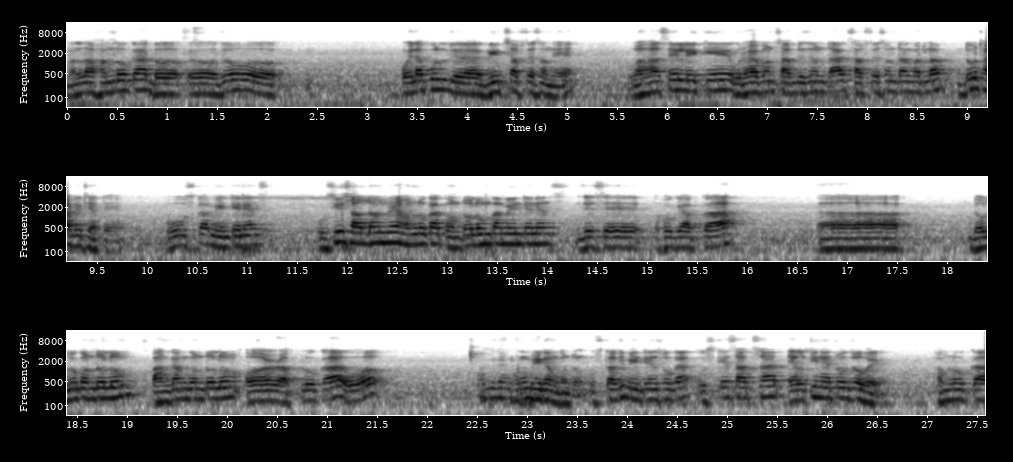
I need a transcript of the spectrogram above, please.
मतलब हम लोग का दो, जो कोयलापुल ग्रिड सब स्टेशन है, वहाँ से लेके उधारबन सब डिवीज़न तक सब स्टेशन तक मतलब दो थर्टी थी आते हैं। वो उसका मेंटेनेंस उसी शटडाउन में हम लोग का कंट्रोल रूम का मेंटेनेंस जैसे हो गया आपका Dolu control room Pangam control room और आप लोग का वो कंट्रोल उसका भी मेंटेनेंस होगा। उसके साथ साथ एलटी नेटवर्क जो है हम लोग का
